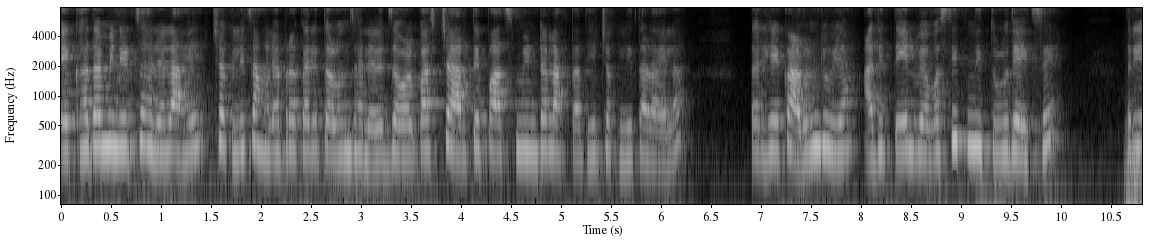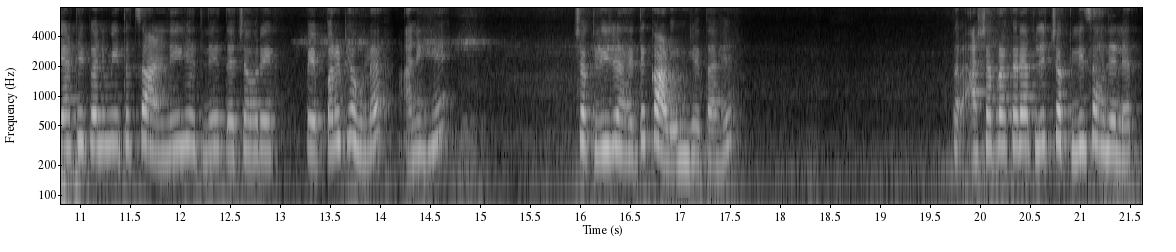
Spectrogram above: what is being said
एखादा मिनिट झालेला आहे. चकली चांगल्या प्रकारे तळून झालेले. आहे. जवळपास चार ते पाच मिनटं लागतात हे चकली तळायला. तर हे काढून घेऊया. आधी तेल व्यवस्थित नितळू द्यायचे. तर या ठिकाणी मी इथं चाळणी घेतली. त्याच्यावर एक पेपर ठेवला आहे आणि हे चकली जे आहे ते काढून घेत आहे. तर अशा प्रकारे आपली चकली झालेले आहेत.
